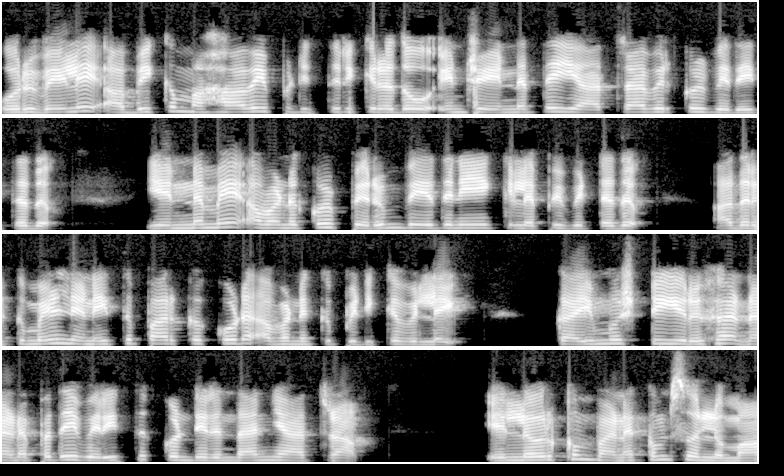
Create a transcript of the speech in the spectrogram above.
ஒருவேளை அபிக்கு மகாவை பிடித்திருக்கிறதோ என்ற எண்ணத்தை யாத்ராவிற்குள் விதைத்தது. எண்ணமே அவனுக்குள் பெரும் வேதனையை கிளப்பிவிட்டது. அதற்கு மேல் நினைத்து பார்க்க கூட அவனுக்கு பிடிக்கவில்லை. கைமுஷ்டி இருக நடப்பதை வெறித்துக் கொண்டிருந்தான் யாத்ரா. எல்லோருக்கும் வணக்கம் சொல்லுமா?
